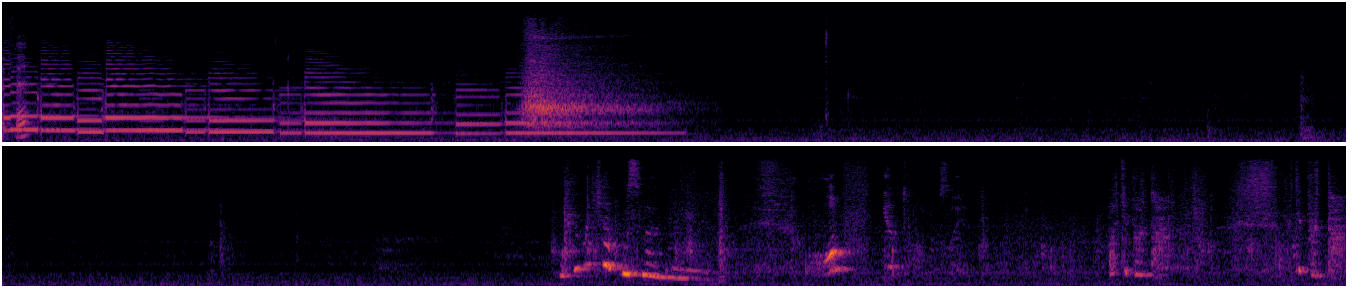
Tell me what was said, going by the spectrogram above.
Efe? Uyumayacak mısın annem? Hop yatağım masaya. Hadi buradan. Hadi buradan.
